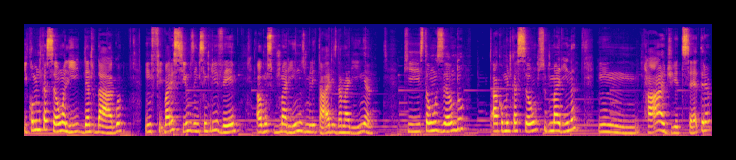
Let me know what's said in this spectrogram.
E comunicação ali dentro da água, em vários filmes a gente sempre vê alguns submarinos militares da marinha que estão usando a comunicação submarina em rádio, etc.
